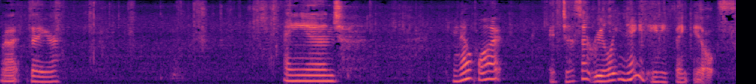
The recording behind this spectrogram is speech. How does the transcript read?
right there. And you know what? It doesn't really need anything else.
